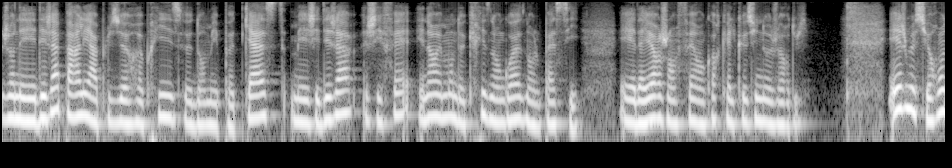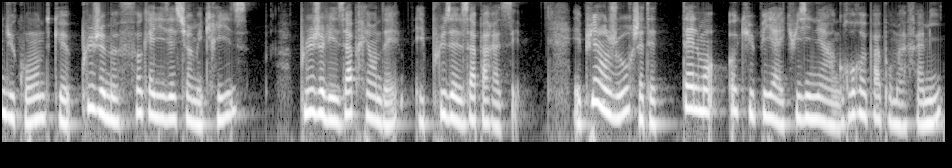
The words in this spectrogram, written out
J'en ai déjà parlé à plusieurs reprises dans mes podcasts, mais j'ai déjà j'ai fait énormément de crises d'angoisse dans le passé. Et d'ailleurs, j'en fais encore quelques-unes aujourd'hui. Et je me suis rendu compte que plus je me focalisais sur mes crises, plus je les appréhendais et plus elles apparaissaient. Et puis un jour, j'étais tellement occupée à cuisiner un gros repas pour ma famille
